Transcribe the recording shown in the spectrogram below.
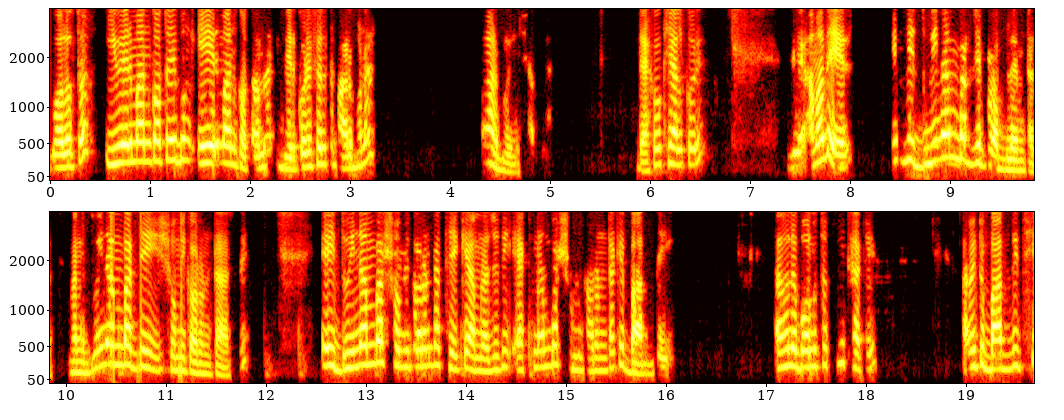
বলো তো u এর মান কত এবং a এর মান কত? আমরা কি বের করে ফেলতে পারব না? পারব ইনশাআল্লাহ। দেখো খেয়াল করে যে আমাদের এই যে ২ নাম্বার যে প্রবলেমটা মানে ২ নাম্বার যেই সমীকরণটা আছে, এই ২ নাম্বার সমীকরণটা থেকে আমরা যদি ১ নাম্বার সমীকরণটাকে বাদ দেই তাহলে বলো কি থাকে? আমি একটু বাদ দিচ্ছি,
